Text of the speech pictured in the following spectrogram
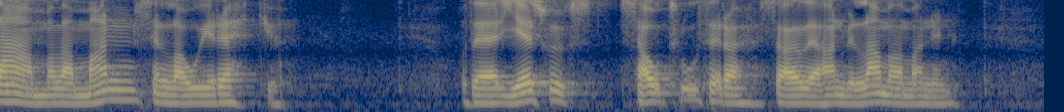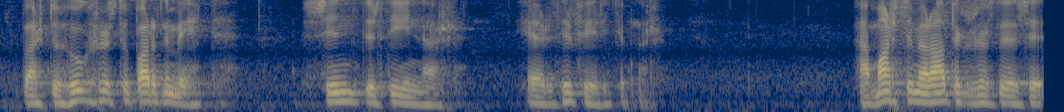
lamaða mann sem lág í rekju. Og þegar Jésús sá trú þeirra, sagði hann við lamaða mannin, vertu hughraustu barni mitt, syndir þínar eru þér fyrirkjöfnar. Það er margt sem er aðdeklisverstu þessi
